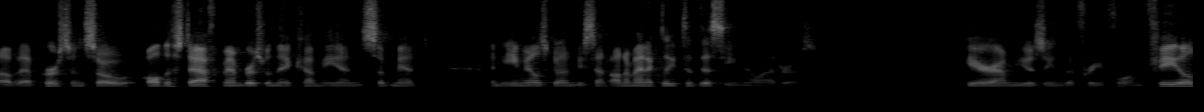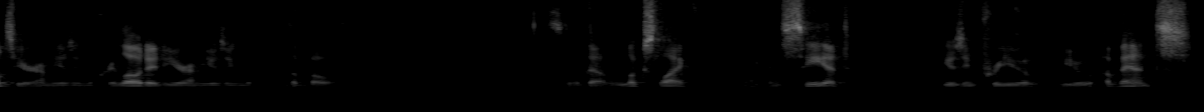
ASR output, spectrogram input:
of that person. So all the staff members, when they come in, submit an email is going to be sent automatically to this email address. Here I'm using the free form fields. Here I'm using the preloaded. Here I'm using the, the both. See what that looks like. I can see it using preview events.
